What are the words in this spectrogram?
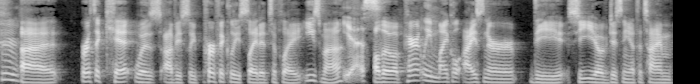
Hmm. Uh, Eartha Kitt was obviously perfectly slated to play Yzma. Yes. Although apparently Michael Eisner, the CEO of Disney at the time,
